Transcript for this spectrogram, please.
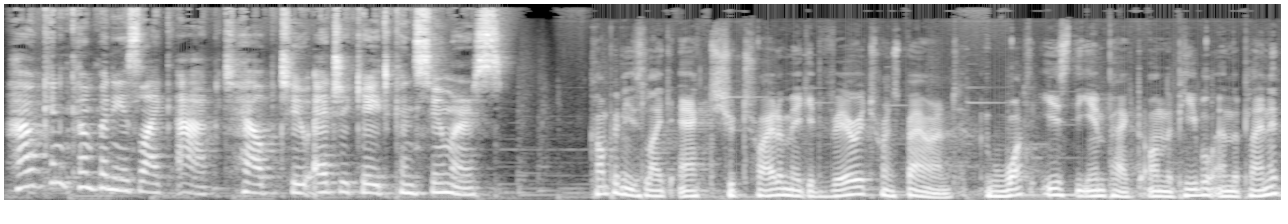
How can companies like ACT help to educate consumers? Companies like ACT should try to make it very transparent what is the impact on the people and the planet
